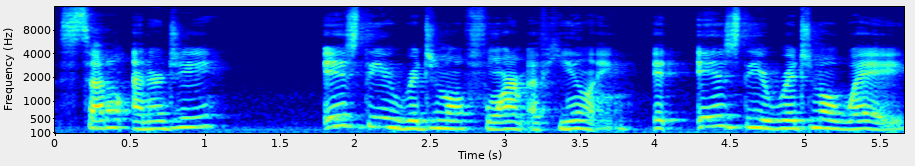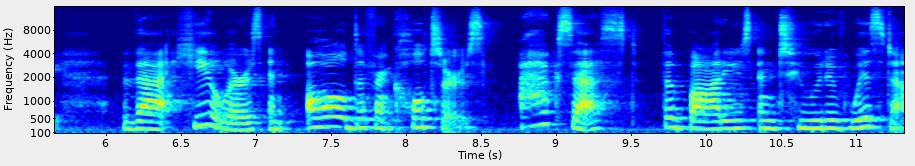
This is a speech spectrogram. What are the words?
subtle energy is the original form of healing. It is the original way that healers in all different cultures accessed the body's intuitive wisdom.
